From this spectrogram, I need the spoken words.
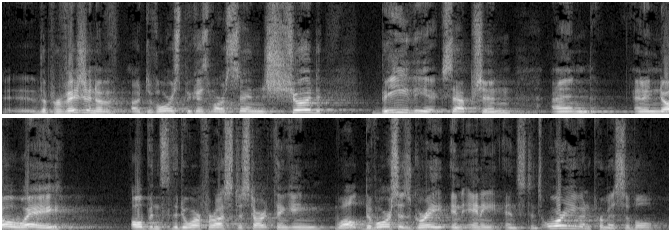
The provision of a divorce because of our sin should be the exception and, and in no way opens the door for us to start thinking, well, divorce is great in any instance, or even permissible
